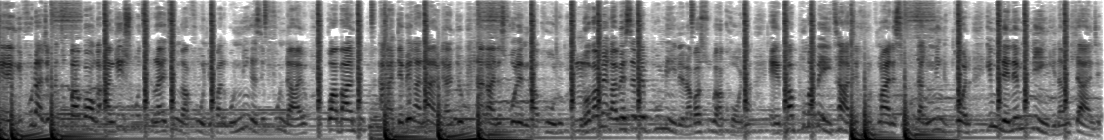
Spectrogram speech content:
um ngifuna nje bese ukubabonga angisho ukuthi right ungafundi but kuningi esikufundayo kwabantu akade benganayo lento yobuhlakani esikoleni kakhulu ngoba mengabe sebephumile labasuka khona um baphuma beyithatha e-hotmani sifunda kuningi khona imindeni eminingi namhlanje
